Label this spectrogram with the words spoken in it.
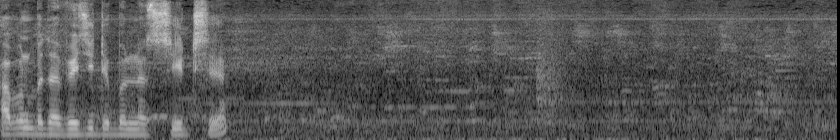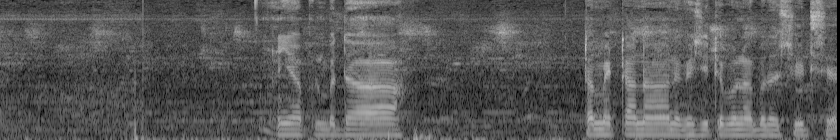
આ પણ બધા વેજીટેબલના સીડ છે. અહીંયા પણ બધા ટમેટાના અને વેજીટેબલના બધા સીડ છે.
